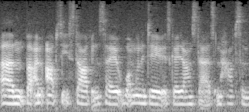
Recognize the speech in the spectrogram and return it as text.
Um, but I'm absolutely starving. So what I'm going to do is go downstairs and have some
